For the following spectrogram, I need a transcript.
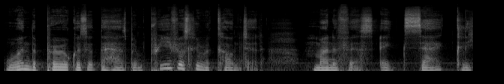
when the prerequisite that has been previously recounted manifests exactly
